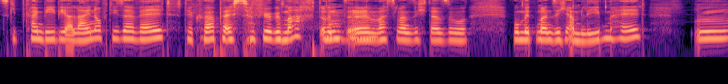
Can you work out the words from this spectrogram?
Es gibt kein Baby allein auf dieser Welt. Der Körper ist dafür gemacht und äh, was man sich da so, womit man sich am Leben hält. Mm,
